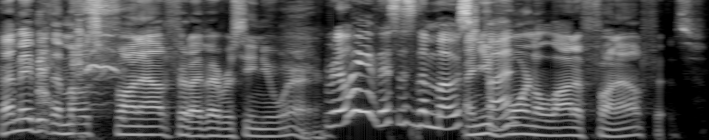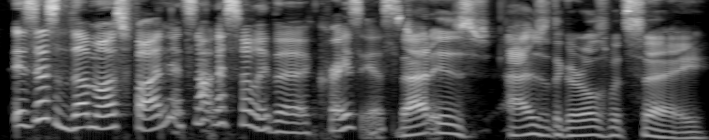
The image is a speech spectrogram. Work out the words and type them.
That may be the most fun outfit I've ever seen you wear. Really? This is the most fun And you've fun? worn a lot of fun outfits. is this the most fun? It's not necessarily the craziest. That is, as the girls would say,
